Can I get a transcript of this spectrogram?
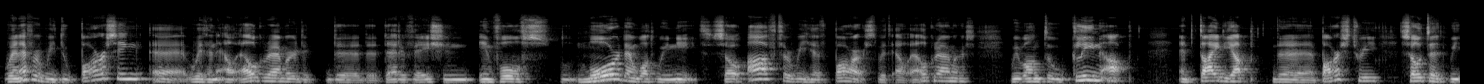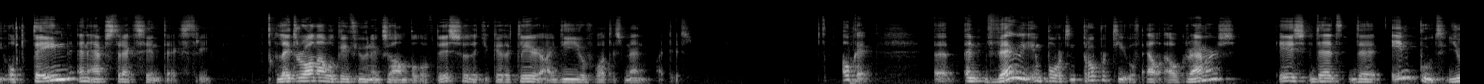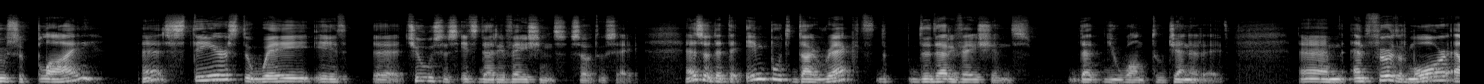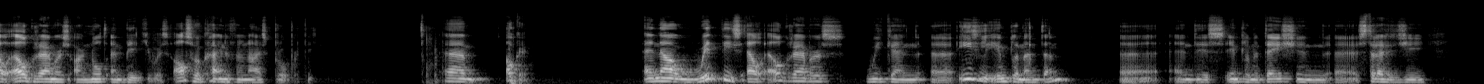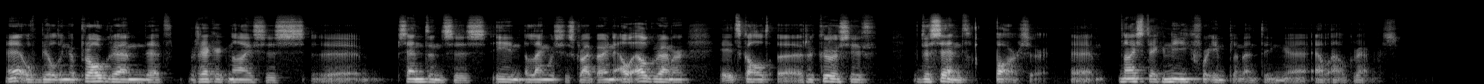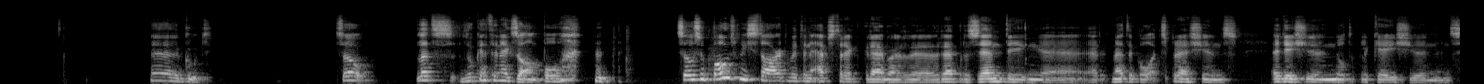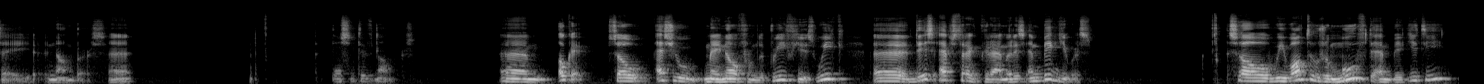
whenever we do parsing uh, with an LL grammar, the, the, the, derivation involves more than what we need. So after we have parsed with LL grammars, we want to clean up and tidy up the parse tree so that we obtain an abstract syntax tree. Later on I will give you an example of this so that you get a clear idea of what is meant by this. Okay, uh, a very important property of LL grammars is that the input you supply uh, steers the way it uh, chooses its derivations, so to say. Uh, so that the input directs the, the derivations that you want to generate. Um, and furthermore, LL grammars are not ambiguous, also kind of a nice property. Um, okay, and now with these LL grammars, we can uh, easily implement them. Uh, and this implementation uh, strategy uh, of building a program that recognizes uh, sentences in a language described by an LL grammar, it's called a recursive descent parser. Uh, nice technique for implementing uh, LL grammars. Uh, good. So let's look at an example. so suppose we start with an abstract grammar uh, representing uh, arithmetical expressions, addition, multiplication, and say numbers. positive numbers. Um, okay, so as you may know from the previous week, uh, this abstract grammar is ambiguous. So we want to remove the ambiguity uh,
